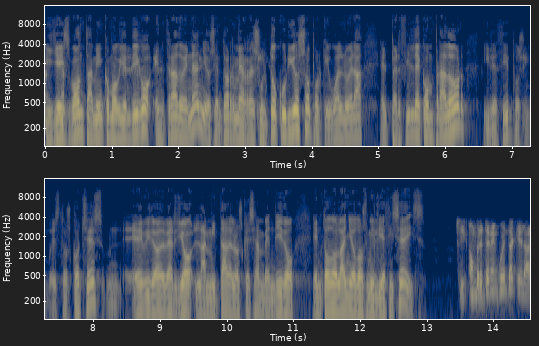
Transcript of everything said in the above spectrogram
y James Bond también, como bien digo, entrado en años. Y entonces me resultó curioso porque igual no era el perfil de comprador y decir, pues estos coches, mm, he debido de ver yo la mitad de los que se han vendido en todo el año 2016. Sí, hombre, ten en cuenta que la,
